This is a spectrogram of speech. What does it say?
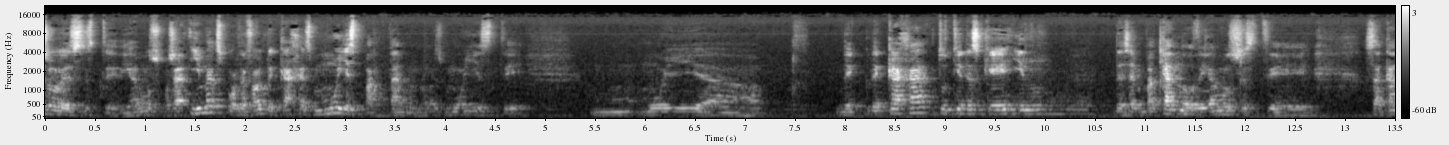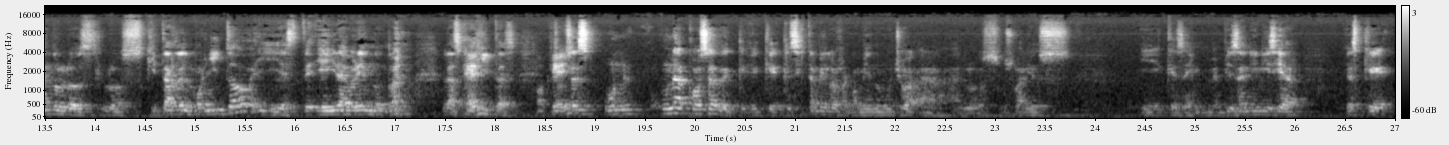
eso es, este, digamos, o sea, Emacs por default de caja es muy espartano, ¿no? Es muy, este, muy... ah, de, de caja tú tienes que ir desempacando, digamos, este sacando los, los quitarle el moñito y este e ir abriendo ¿no? las cajitas. Ok. Entonces, un- una cosa de que, que- que sí también les recomiendo mucho a, a los usuarios y que se me empiezan a iniciar es que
